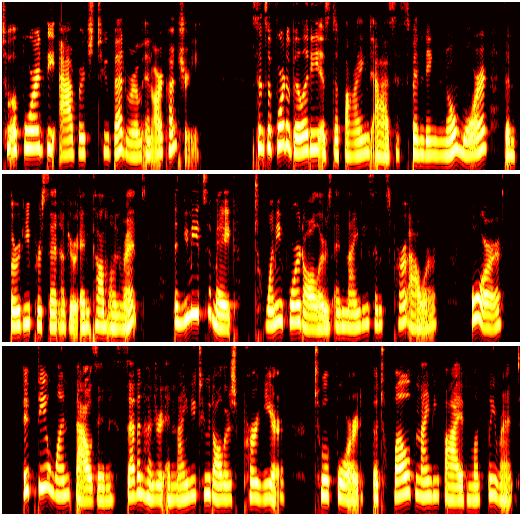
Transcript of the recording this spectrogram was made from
to afford the average two bedroom in our country? Since affordability is defined as spending no more than 30% of your income on rent, then you need to make $24.90 per hour or $51,792 per year to afford the $12.95 monthly rent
